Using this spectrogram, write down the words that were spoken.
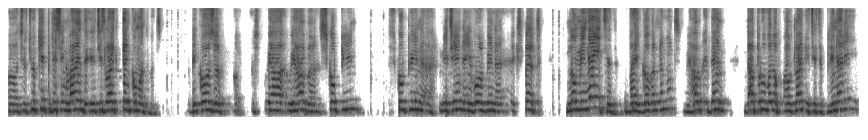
Uh, to, to keep this in mind, it is like 10 commandments, because uh, we, are, we have a scoping, scoping uh, meeting involving uh, experts nominated by government. We have then the approval of outline. It is a plenary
